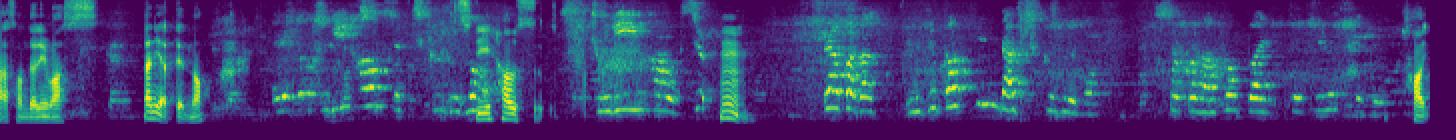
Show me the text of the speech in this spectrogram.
遊んでおります。何やってんの？ツリーハウス作るの。ツリーハウス。ツリーハウス。うん。だから難しいんだ作るの。だからパパ手伝ってくれはい。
